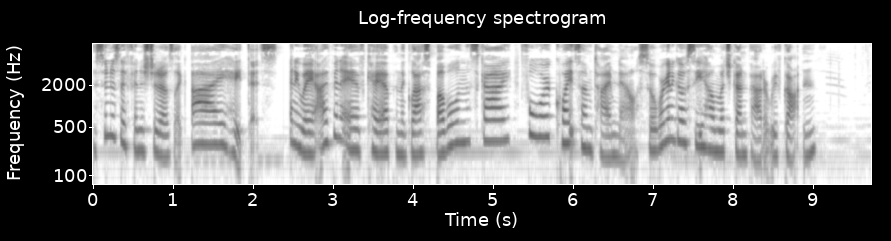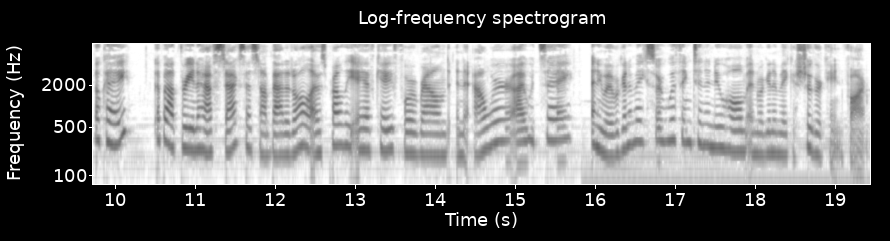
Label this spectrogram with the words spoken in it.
As soon as I finished it, I was like, I hate this. Anyway, I've been AFK up in the glass bubble in the sky for quite some time now, so we're gonna go see how much gunpowder we've gotten. Okay, about three and a half stacks, that's not bad at all. I was probably AFK for around an hour, I would say. Anyway, we're gonna make Sir Whiffington a new home and we're gonna make a sugarcane farm.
